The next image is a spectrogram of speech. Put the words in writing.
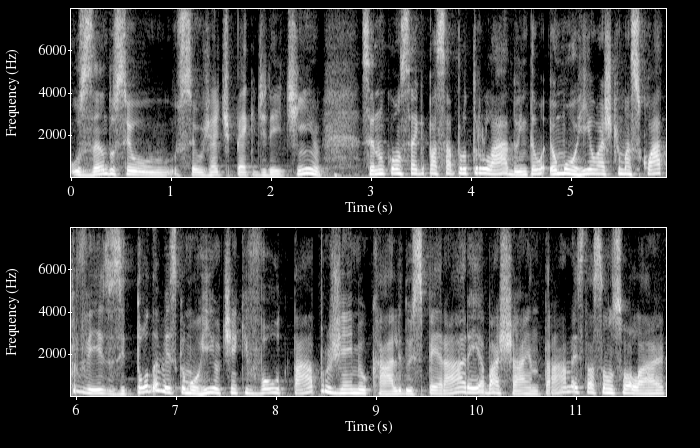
usando o seu, o seu jetpack direitinho, você não consegue passar pro outro lado. Então eu morri, eu acho que umas quatro vezes. E toda vez que eu morri, eu tinha que voltar pro gêmeo cálido, esperar a areia baixar, entrar na estação solar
